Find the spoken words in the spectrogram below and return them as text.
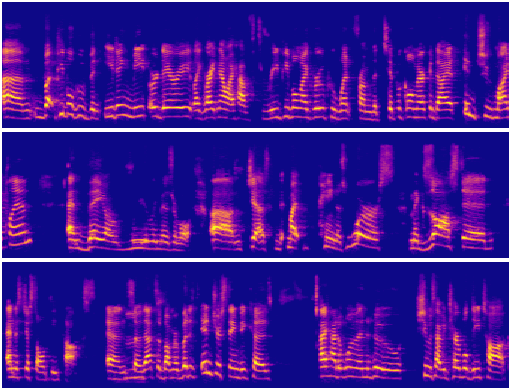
um, but people who've been eating meat or dairy, like right now, I have three people in my group who went from the typical American diet into my plan, and they are really miserable. Um, just my pain is worse. I'm exhausted, and it's just all detox. And mm-hmm. so that's a bummer. But it's interesting because I had a woman who she was having terrible detox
